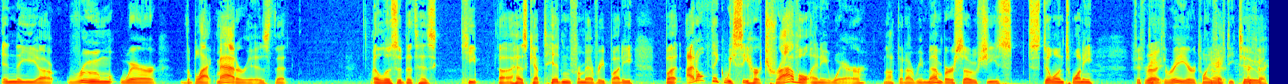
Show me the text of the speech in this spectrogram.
in the uh, room where the black matter is that Elizabeth has keep uh, has kept hidden from everybody. But I don't think we see her travel anywhere. Not that I remember. So she's still in twenty fifty three or twenty fifty two. Okay.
